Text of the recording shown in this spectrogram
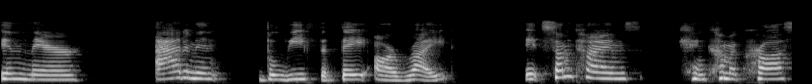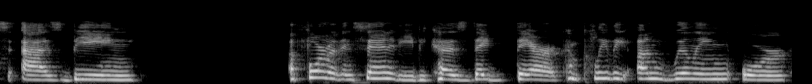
in their adamant belief that they are right, it sometimes can come across as being a form of insanity because they they are completely unwilling or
